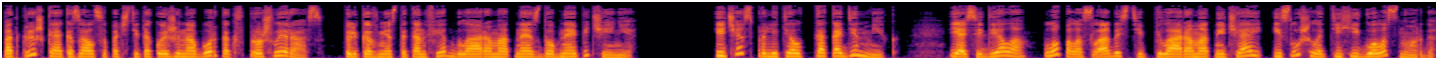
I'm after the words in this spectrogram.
Под крышкой оказался почти такой же набор, как в прошлый раз, только вместо конфет было ароматное сдобное печенье. И час пролетел как один миг. Я сидела, лопала сладости, пила ароматный чай и слушала тихий голос Норда.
